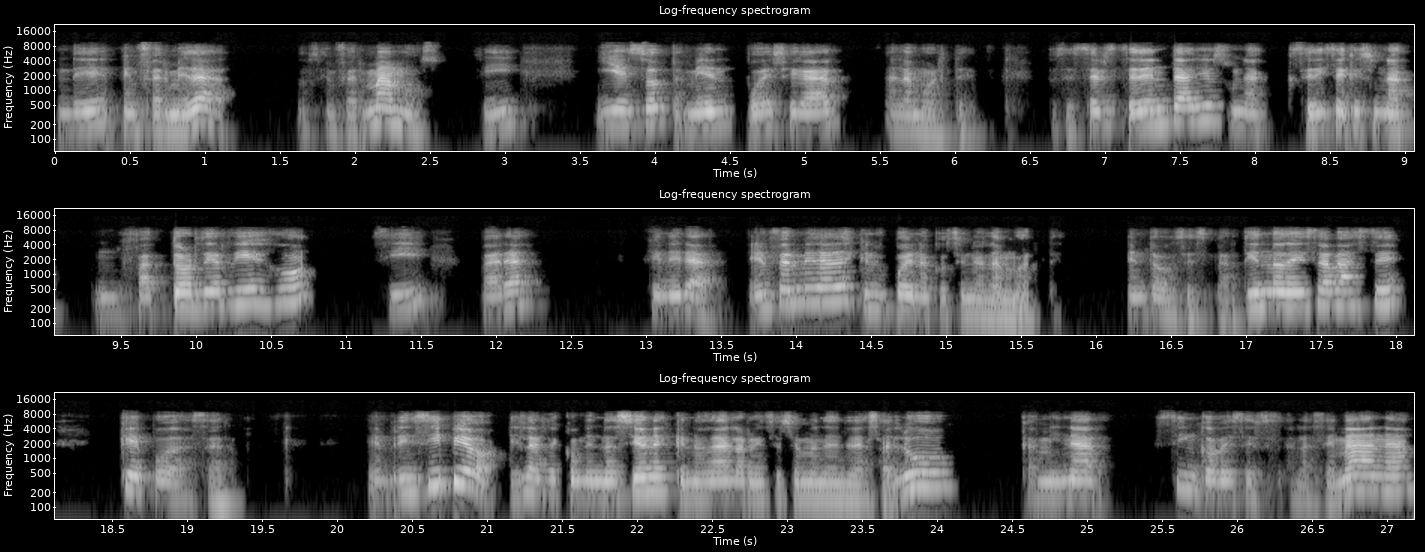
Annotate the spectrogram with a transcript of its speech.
de enfermedad. Nos enfermamos, ¿sí? Y eso también puede llegar a la muerte. Entonces, ser sedentario se dice que es un factor de riesgo, ¿sí? Para generar enfermedades que nos pueden ocasionar la muerte. Entonces, partiendo de esa base, ¿qué puedo hacer? En principio, es las recomendaciones que nos da la Organización Mundial de la Salud, caminar cinco veces a la semana,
